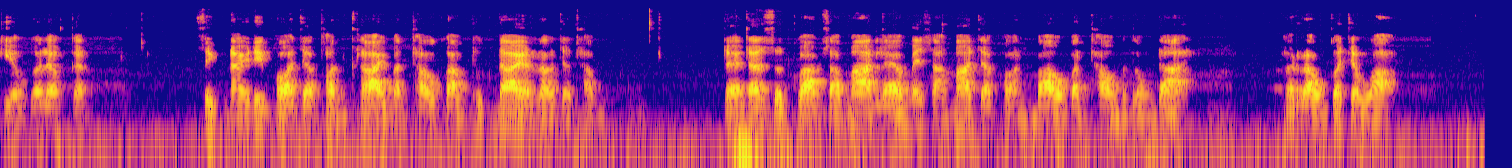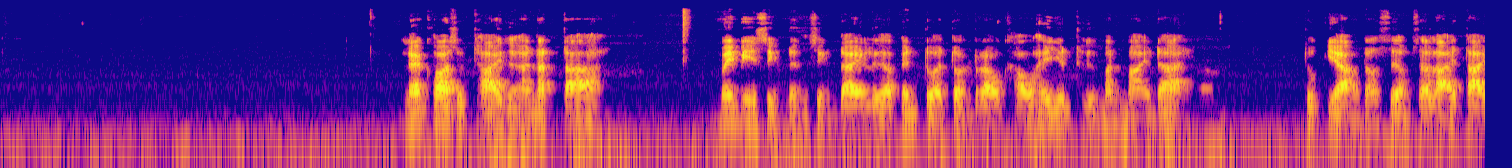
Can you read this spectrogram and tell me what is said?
เกี่ยวก็แล้วกัน สิ่งไหนที่พอจะผ่อนคลายบรรเทาความทุกข์ได้เราจะทำ แต่ถ้าสุดความสามารถแล้วไม่สามารถจะผ่อนเบาบรรเทามันลงได้ เราก็จะวาง และข้อสุดท้ายคืออนัตตา ไม่มีสิ่งหนึ่งสิ่งใดเหลือเป็นตัวตนเราเขาให้ยึดถือมั่นหมายได้ ทุกอย่างต้องเสื่อมสลายตาย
